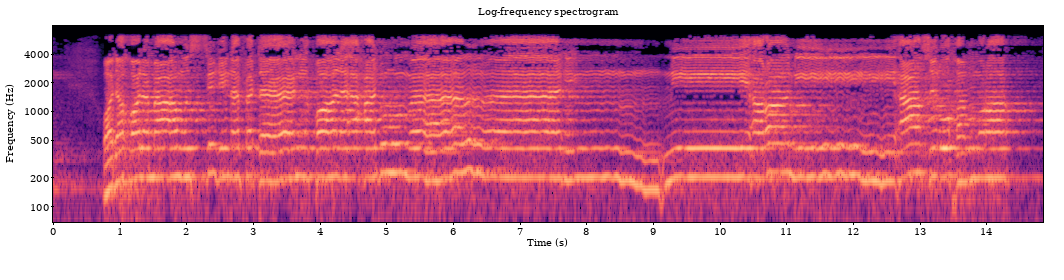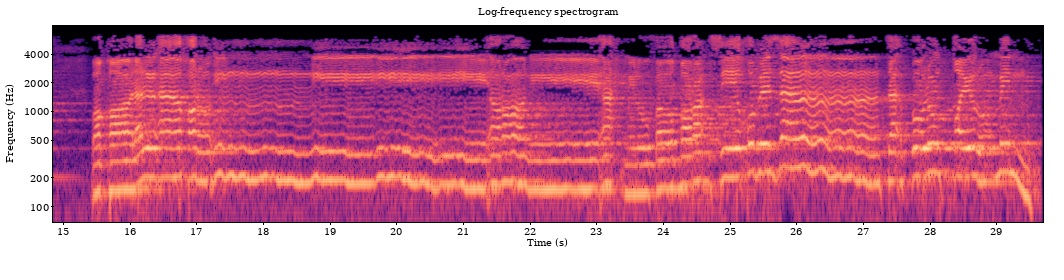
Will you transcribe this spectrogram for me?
ودخل معه السجن فتان قال أحدهما إني أراني أعصر خمرا وقال الآخر إني أراني أحمل فوق رأسي خبزا تأكل الطير منه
